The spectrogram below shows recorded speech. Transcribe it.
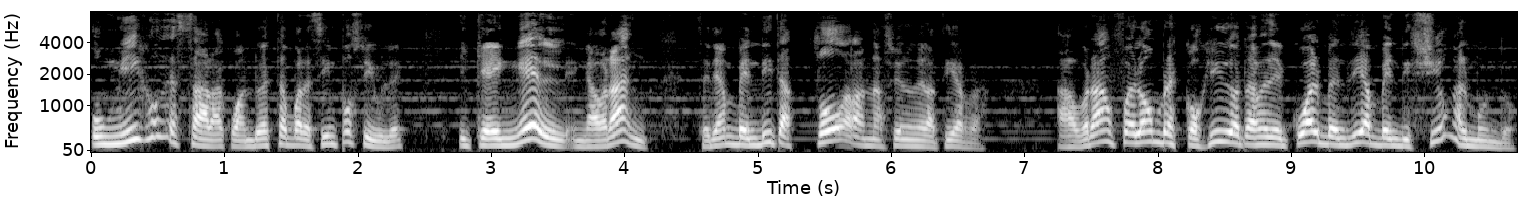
un hijo de Sara cuando ésta parecía imposible, y que en él, en Abraham, serían benditas todas las naciones de la tierra. Abraham fue el hombre escogido a través del cual vendría bendición al mundo.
